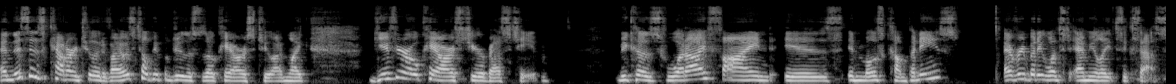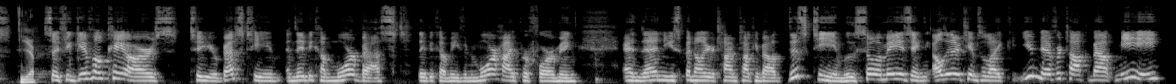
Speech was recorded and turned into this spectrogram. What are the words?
And this is counterintuitive. I always tell people to do this with OKRs too. I'm like, give your OKRs to your best team because what I find is in most companies, everybody wants to emulate success. Yep. So if you give OKRs to your best team and they become more best, they become even more high performing, and then you spend all your time talking about this team who's so amazing. All the other teams are like, you never talk about me.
